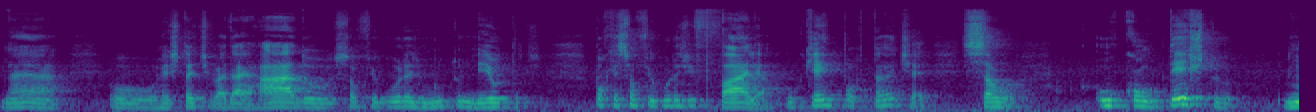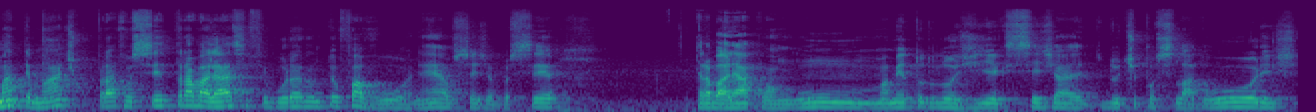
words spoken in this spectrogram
né? o restante vai dar errado, são figuras muito neutras porque são figuras de falha. O que é importante é, são o contexto matemático para você trabalhar essa figura no teu favor, né? Ou seja, você trabalhar com alguma metodologia que seja do tipo osciladores,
